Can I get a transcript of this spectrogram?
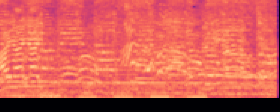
Ay, ay, ay.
